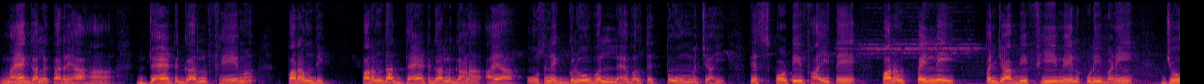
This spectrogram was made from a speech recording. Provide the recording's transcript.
ਮੈਂ ਗੱਲ ਕਰ ਰਿਹਾ ਹਾਂ ਦੈਟ ਗਰਲ ਫੇਮ ਪਰਮ ਦੀ। ਪਰਮ ਦਾ ਦੈਟ ਗਰਲ ਗਾਣਾ ਆਇਆ, ਉਸਨੇ ਗਲੋਬਲ ਲੈਵਲ ਤੇ ਧੂਮ ਮਚਾਈ ਤੇ ਸਪੋਟੀਫਾਈ ਤੇ ਪਰਮ ਪਹਿਲੀ ਪੰਜਾਬੀ ਫੀਮੇਲ ਕੁੜੀ ਬਣੀ। ਜੋ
